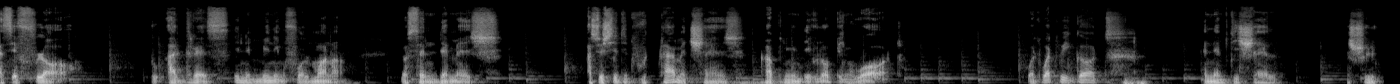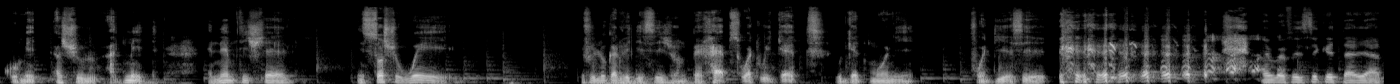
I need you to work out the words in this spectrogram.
as a floor to address in a meaningful manner loss and damage associated with climate change happening in the developing world. But what we got, an empty shell I should commit, I should admit, an empty shell in such a way. If you look at the decision, perhaps what we get, we get money for DSA and with the secretariat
